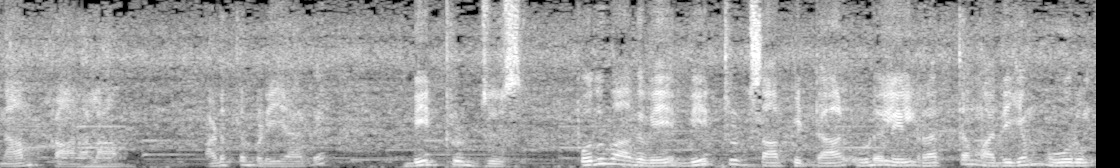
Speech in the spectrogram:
நாம் காணலாம். அடுத்தபடியாக பீட்ரூட் ஜூஸ். பொதுவாகவே பீட்ரூட் சாப்பிட்டால் உடலில் ரத்தம் அதிகம் ஊறும்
